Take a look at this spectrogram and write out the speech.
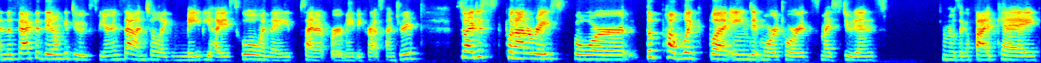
And the fact that they don't get to experience that until like maybe high school when they sign up for maybe cross country. So I just put on a race for the public, but aimed it more towards my students. And it was like a 5K.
